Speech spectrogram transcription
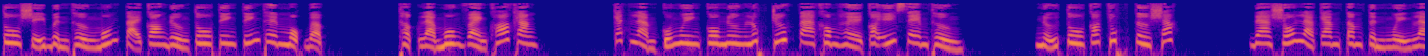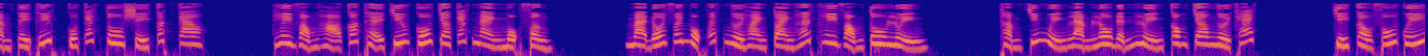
Tu sĩ bình thường muốn tại con đường tu tiên tiến thêm một bậc. Thật là muôn vàng khó khăn. Cách làm của nguyên cô nương lúc trước ta không hề có ý xem thường. Nữ tu có chút tư sắc. Đa số là cam tâm tình nguyện làm tỳ thiếp của các tu sĩ cấp cao. Hy vọng họ có thể chiếu cố cho các nàng một phần. Mà đối với một ít người hoàn toàn hết hy vọng tu luyện. Thậm chí nguyện làm lô đỉnh luyện công cho người khác. Chỉ cầu phú quý.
